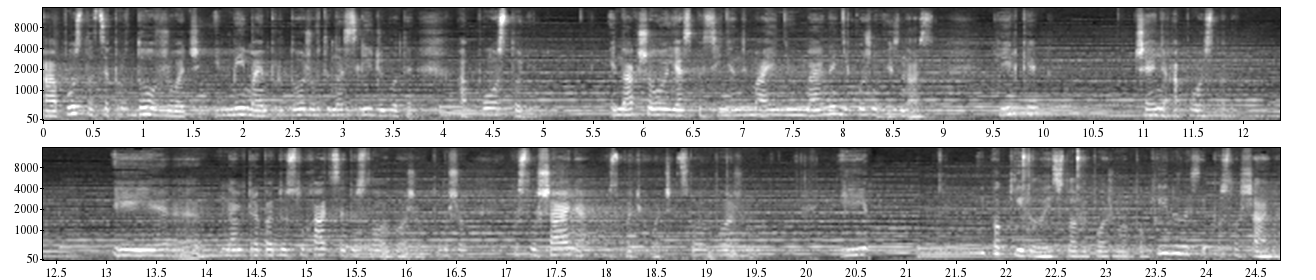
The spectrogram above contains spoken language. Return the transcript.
А апостол це продовжувачі, і ми маємо продовжувати насліджувати апостолів. Інакшого я спасіння немає ні в мене, ні кожного із нас. Тільки вчення апостолів. І е, нам треба дослухатися до Слова Божого, тому що послушання Господь хоче Слово Божому. І і покірливість Слові Божому, покірливість і послушання.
